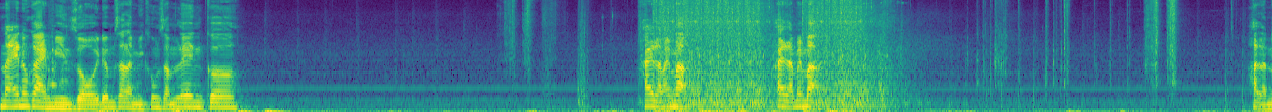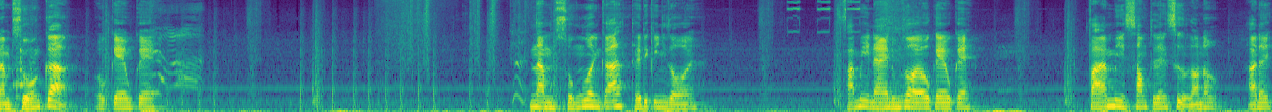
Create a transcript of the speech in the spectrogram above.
Nãy nó gài mìn rồi, đâm ra là mình không dám lên cơ. Hay là em ạ Hay là em ạ Hay là nằm xuống cả à? Ok ok. Nằm xuống luôn cả. Thế thì kinh rồi. Phá mìn này đúng rồi. Ok ok. Phá mìn xong thì lên xử nó đâu. À đây.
